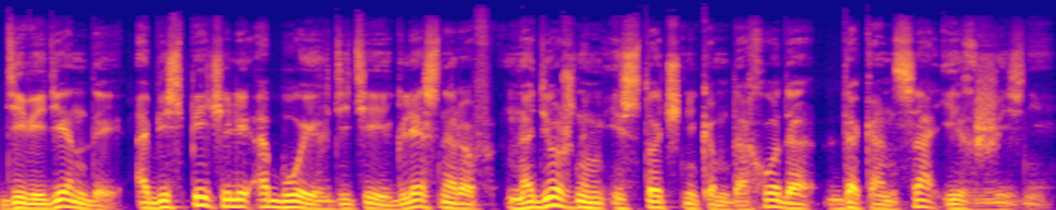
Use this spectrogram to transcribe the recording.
Дивиденды обеспечили обоих детей Глеснеров надежным источником дохода до конца их жизни.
